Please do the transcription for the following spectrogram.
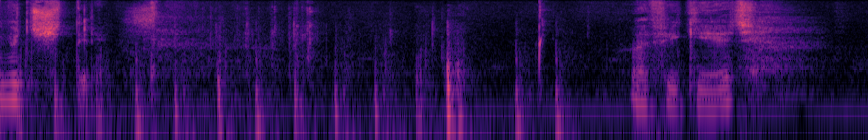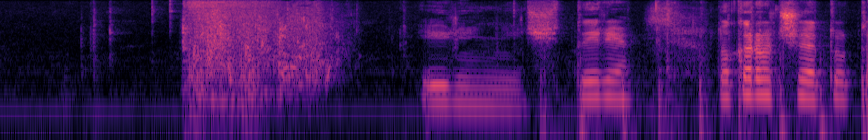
бы 4. Офигеть. Или не 4. Ну, короче, тут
